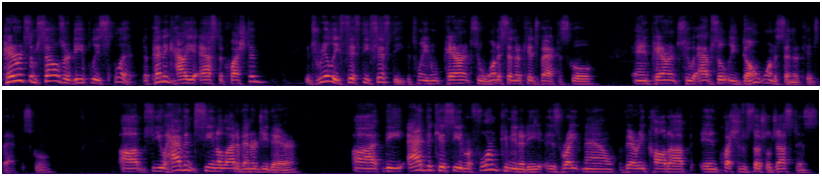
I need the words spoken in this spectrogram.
Parents themselves are deeply split. Depending how you ask the question, it's really 50 50 between parents who want to send their kids back to school and parents who absolutely don't want to send their kids back to school. Um, so you haven't seen a lot of energy there. Uh, the advocacy and reform community is right now very caught up in questions of social justice,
